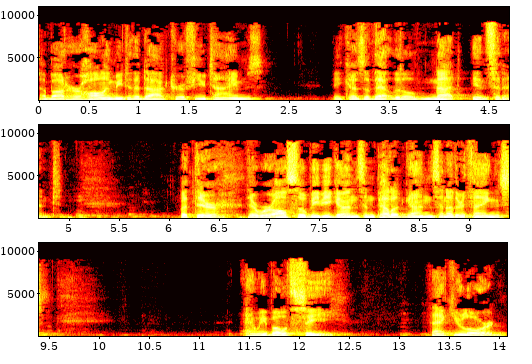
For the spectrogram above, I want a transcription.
about her hauling me to the doctor a few times because of that little nut incident. But there, there were also BB guns and pellet guns and other things. And we both see. Thank you, Lord.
